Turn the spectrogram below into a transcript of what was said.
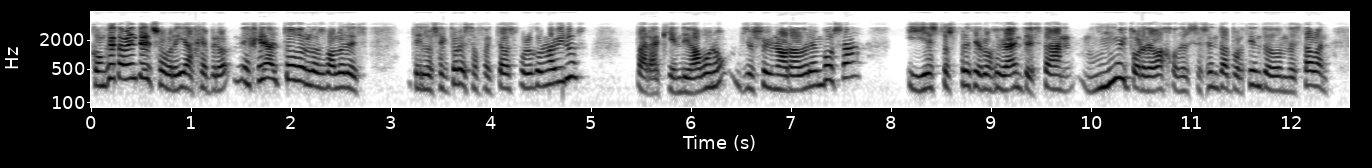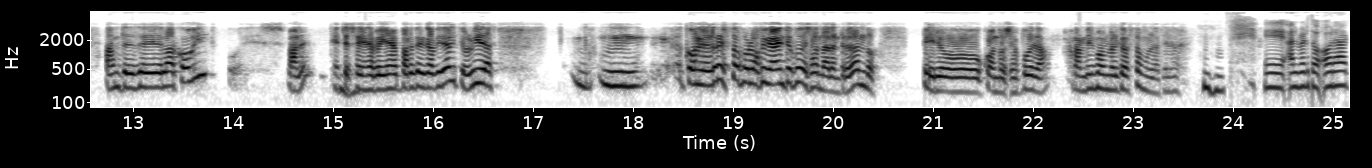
Concretamente sobre IAG, pero en general todos los valores de los sectores afectados por el coronavirus, para quien diga, bueno, yo soy un ahorrador en bolsa y estos precios, lógicamente, están muy por debajo del 60% de donde estaban antes de la COVID, pues, ¿vale? Tienes ahí una pequeña parte del capital y te olvidas. Mm, Con el resto, pues, lógicamente, puedes andar enredando pero cuando se pueda. Ahora mismo el mercado está muy lateral. Eh, Alberto, ahora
